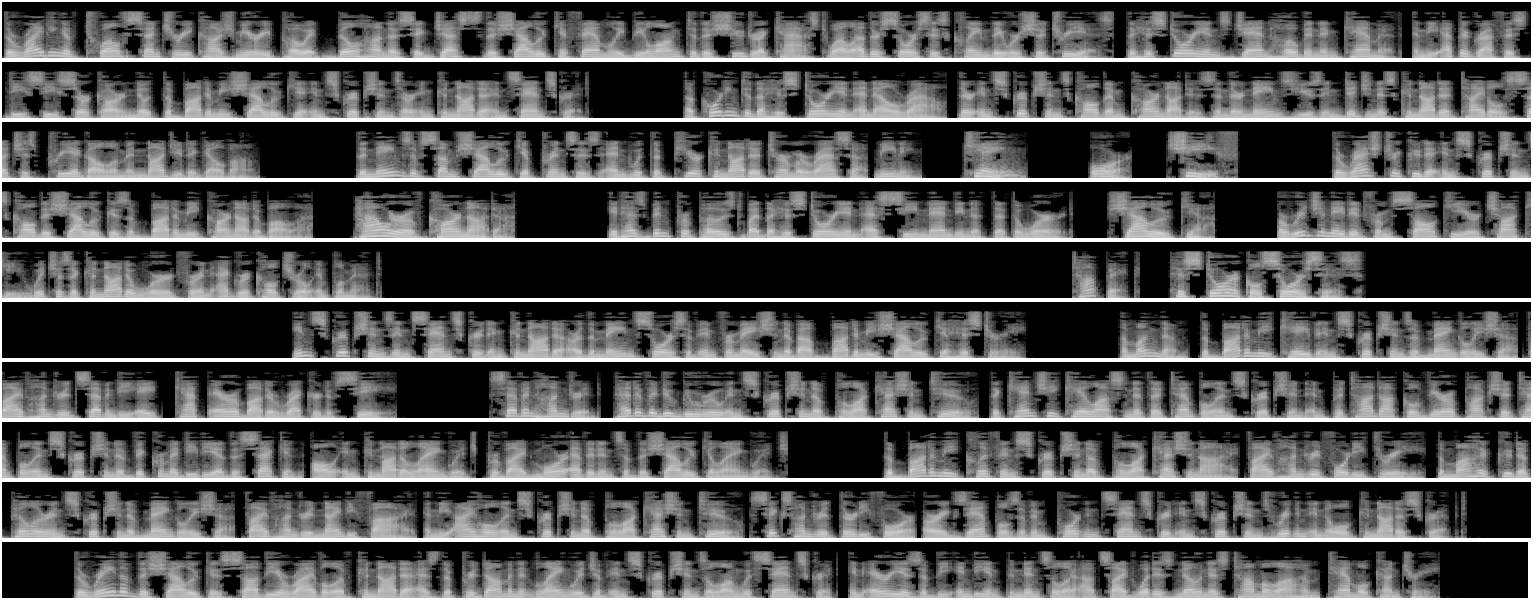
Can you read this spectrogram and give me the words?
The writing of 12th-century Kashmiri poet Bilhana suggests the Chalukya family belonged to the Shudra caste while other sources claim they were Kshatriyas. The historians Jan Houben and Kamath, and the epigraphist D. C. Sircar note the Badami Chalukya inscriptions are in Kannada and Sanskrit. According to the historian N. L. Rao, their inscriptions call them Karnatas and their names use indigenous Kannada titles such as Priyagalam and Nadyutagelvam. The names of some Chalukya princes end with the pure Kannada term Arasa meaning king or chief. The Rashtrakuta inscriptions call the Chalukyas of Badami Karnatabala power of Karnata. It has been proposed by the historian S. C. Nandinath that the word Chalukya Originated from salki or chaki which is a Kannada word for an agricultural implement. Historical sources Inscriptions in Sanskrit and Kannada are the main source of information about Badami Chalukya history. Among them, the Badami cave inscriptions of Mangalisha 578, Kappe Arabhatta record of c. 700, Pedaviduguru inscription of Pulakeshin II, the Kanchi Kailasanatha temple inscription and Pattadakal Virupaksha temple inscription of Vikramaditya II all in Kannada language provide more evidence of the Chalukya language. The Badami cliff inscription of Pulakeshin I 543, the Mahakuta pillar inscription of Mangalisha 595, and the Aihole inscription of Pulakeshin II 634 are examples of important Sanskrit inscriptions written in Old Kannada script. The reign of the Chalukyas saw the arrival of Kannada as the predominant language of inscriptions along with Sanskrit, in areas of the Indian peninsula outside what is known as Tamilaham Tamil country.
